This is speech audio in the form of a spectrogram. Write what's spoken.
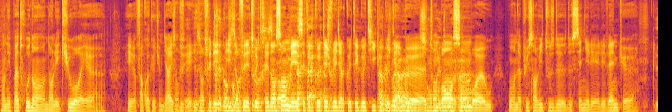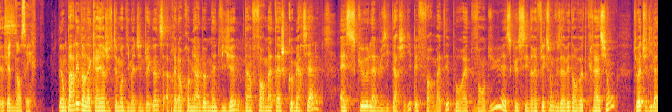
on n'est pas trop dans, dans les cures et, euh, et enfin quoi que tu me diras, ils ont fait, ils ont fait trucs des, très dansants ils ont fait des trucs très dansants, mais c'était le côté, je voulais dire le côté gothique, Ah, le je côté vois, un peu euh, sombre tombant, tout, sombre, euh, où, où on a plus envie tous de, de saigner les, les veines que, yes. que de danser. Mais on parlait dans la carrière justement d'Imagine Dragons, après leur premier album Night Vision, d'un formatage commercial. Est-ce que la musique d'Archidip est formatée pour être vendue? Est-ce que c'est une réflexion que vous avez dans votre création? Tu vois, tu dis là,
